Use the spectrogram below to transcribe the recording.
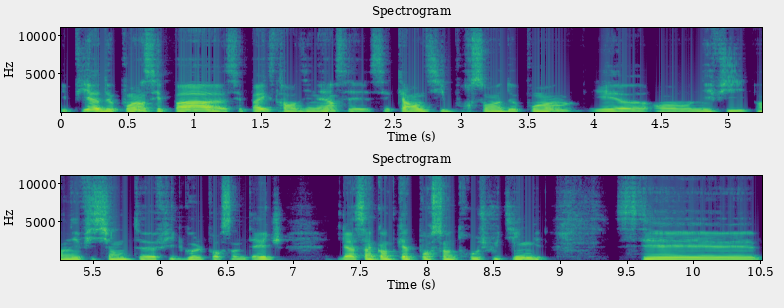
Et puis à deux points, c'est pas c'est pas extraordinaire, c'est c'est 46% à deux points et en, effi- en efficient field goal percentage, il a 54% de true shooting. C'est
